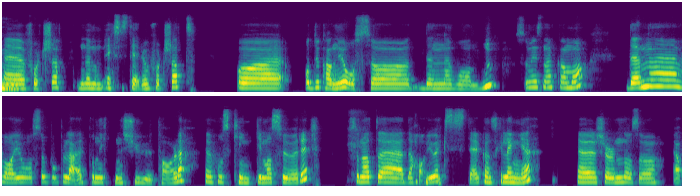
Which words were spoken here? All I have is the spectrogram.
mm. eh, fortsatt Den eksisterer jo fortsatt. Og, og, du kan jo også den wanden som vi snakka om òg, den eh, var jo også populær på 1920-tallet eh, hos kinky massører. Sånn at eh, det har jo eksistert ganske lenge. Sjøl om det også Ja,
